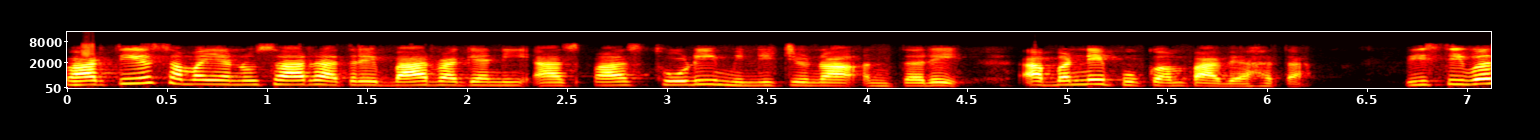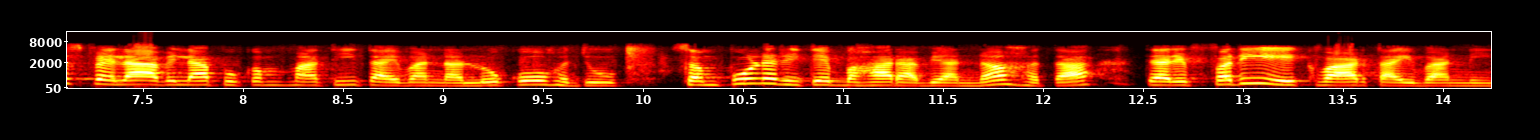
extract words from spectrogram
ભારતીય સમય અનુસાર રાત્રે બાર વાગ્યાની આસપાસ થોડી મિનિટોના અંતરે આ બંને ભૂકંપ આવ્યા હતા. વીસ દિવસ પહેલા આવેલા ભૂકંપમાંથી તાઇવાનના લોકો હજુ સંપૂર્ણ રીતે બહાર આવ્યા ન હતા, ત્યારે ફરી એકવાર તાઇવાનની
